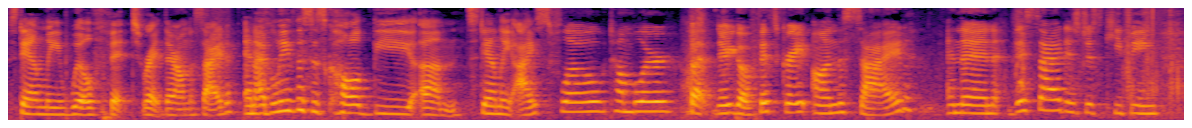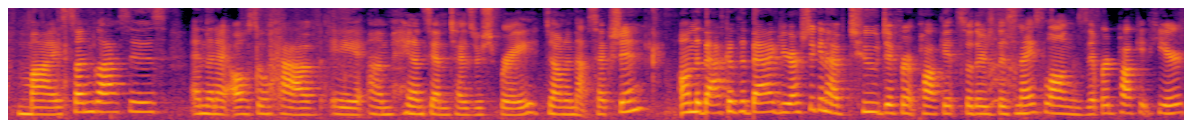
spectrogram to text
Stanley will fit right there on the side. And I believe this is called the um, Stanley Ice Flow tumbler. But there you go, fits great on the side. And then this side is just keeping my sunglasses And then I also have a um, hand sanitizer spray down in that section. On the back of the bag, you're actually gonna have two different pockets. So there's this nice long zippered pocket here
